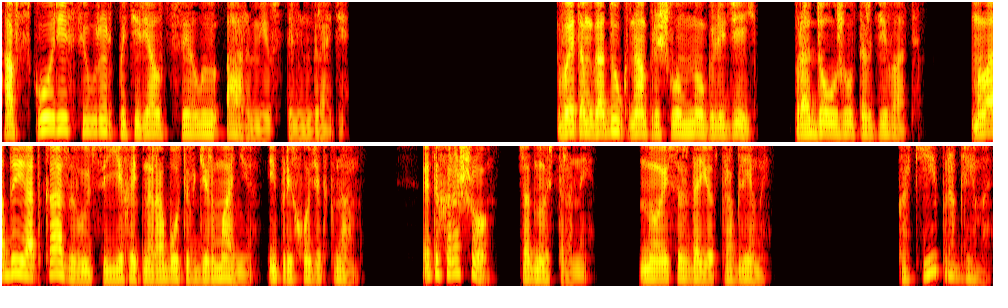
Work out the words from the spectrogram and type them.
а вскоре фюрер потерял целую армию в Сталинграде. В этом году к нам пришло много людей, продолжил Тардиват. Молодые отказываются ехать на работу в Германию и приходят к нам. Это хорошо, с одной стороны, но и создает проблемы. Какие проблемы?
